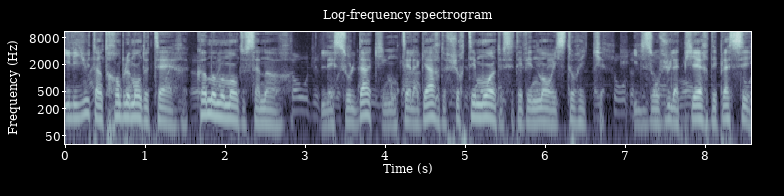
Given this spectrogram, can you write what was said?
il y eut un tremblement de terre, comme au moment de sa mort. Les soldats qui montaient la garde furent témoins de cet événement historique. Ils ont vu la pierre déplacée,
